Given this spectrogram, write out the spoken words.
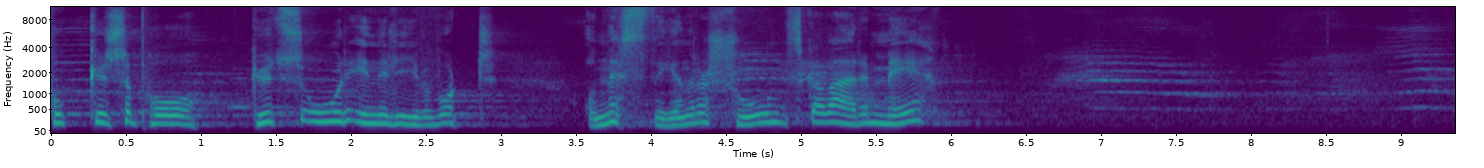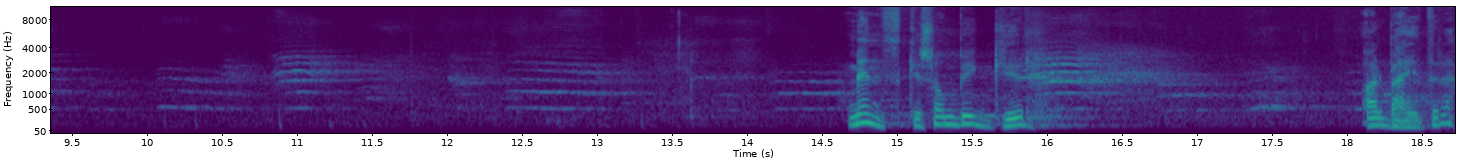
Fokuset på Guds ord inn i livet vårt, og neste generasjon skal være med. Mennesker som bygger arbeidere.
